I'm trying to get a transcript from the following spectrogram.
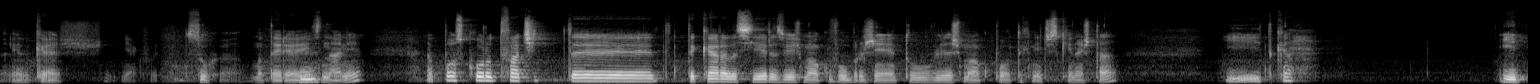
нали, да кажеш някаква суха материя mm. и знание, а по-скоро това, че те, те кара да си развиеш малко въображението, влизаш малко по-технически неща и така. И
